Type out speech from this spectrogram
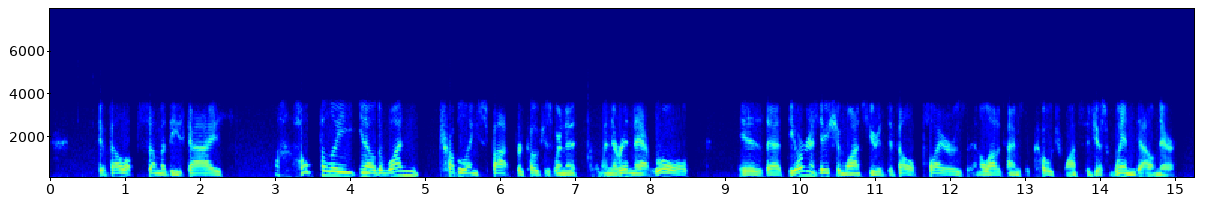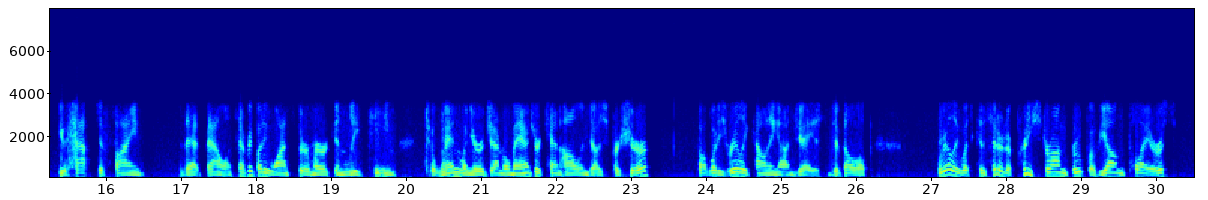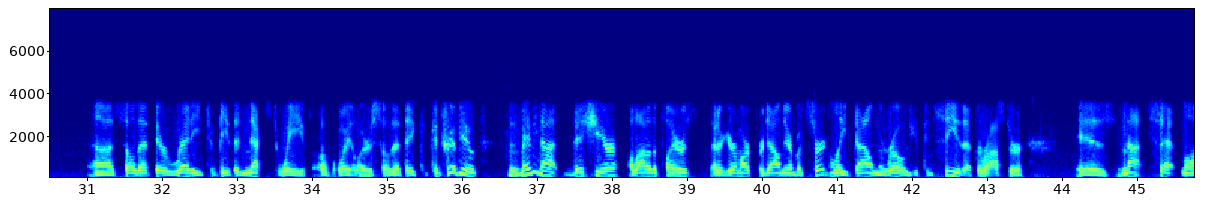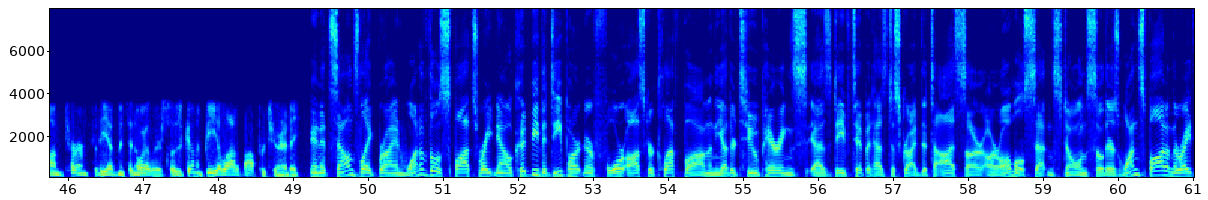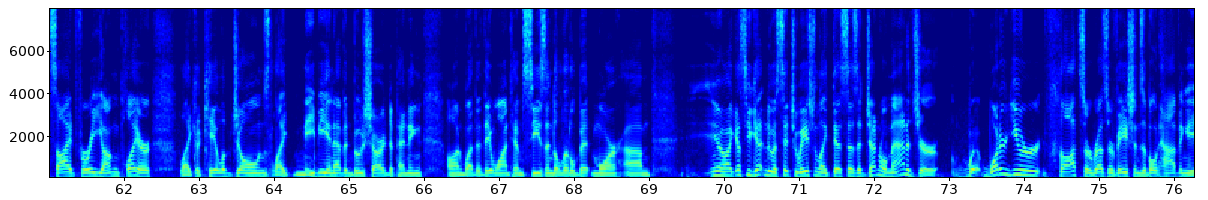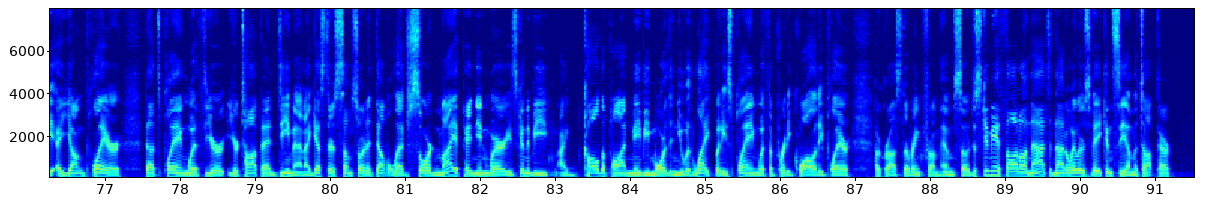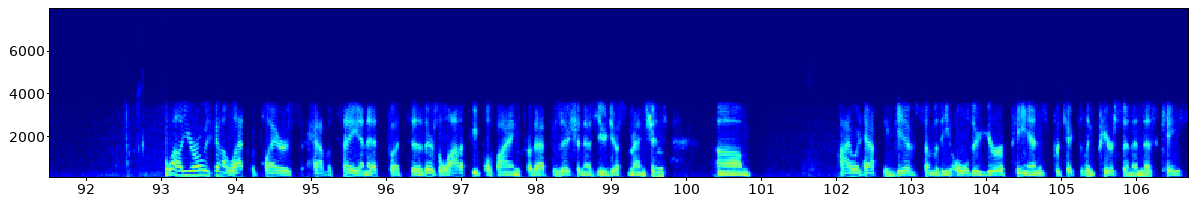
develop some of these guys, hopefully, you know, the one troubling spot for coaches when it, when they're in that role is that the organization wants you to develop players, and a lot of times the coach wants to just win down there. You have to find that balance. Everybody wants their American League team to win when you're a general manager. Ken Holland does for sure. But what he's really counting on, Jay, is to develop really what's considered a pretty strong group of young players uh, so that they're ready to be the next wave of Oilers, so that they can contribute. Maybe not this year, a lot of the players that are earmarked for down there, but certainly down the road, you can see that the roster is not set long term for the Edmonton Oilers. So there's going to be a lot of opportunity. And it sounds like, Brian, one of those spots right now could be the D partner for Oscar Klefbom, and the other two pairings, as Dave Tippett has described it to us, are, are almost set in stone. So there's one spot on the right side for a young player like a Caleb Jones, like maybe an Evan Bouchard, depending on whether they want him seasoned a little bit more. Um, you know, I guess you get into a situation like this as a general manager. What are your thoughts or reservations about having a, a young player that's playing with your, your top end D man? I guess there's some sort of double edged sword, in my opinion, where he's going to be I, called upon maybe more than you would like, but he's playing with a pretty quality player across the rink from him. So just give me a thought on that and that Oilers vacancy on the top pair. Well, you're always going to let the players have a say in it, but uh, there's a lot of people vying for that position, as you just mentioned. Um, I would have to give some of the older Europeans, particularly Persson in this case,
